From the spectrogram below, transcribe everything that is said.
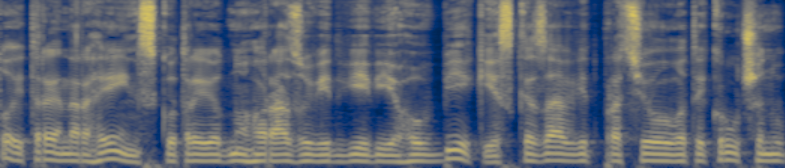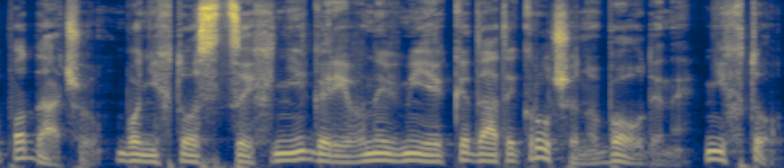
Той тренер Гейнс, котрий одного разу відвів його в бік і сказав відпрацьовувати кручену подачу, бо ніхто з цих нігерів не вміє кидати кручену Боудене, ніхто.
